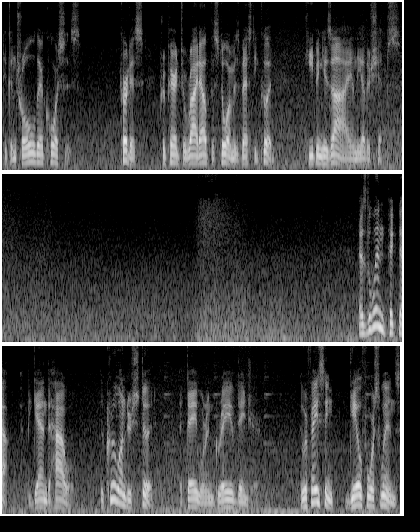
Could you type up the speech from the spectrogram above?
to control their courses. Curtis prepared to ride out the storm as best he could, keeping his eye on the other ships. As the wind picked up and began to howl, the crew understood that they were in grave danger. They were facing gale force winds,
